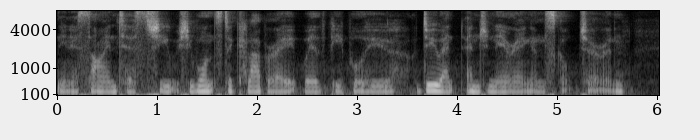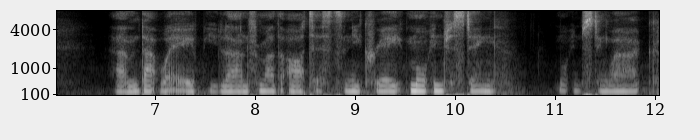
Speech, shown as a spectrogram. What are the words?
you know, scientist. She she wants to collaborate with people who do en- engineering and sculpture, and um, that way you learn from other artists and you create more interesting, more interesting work.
